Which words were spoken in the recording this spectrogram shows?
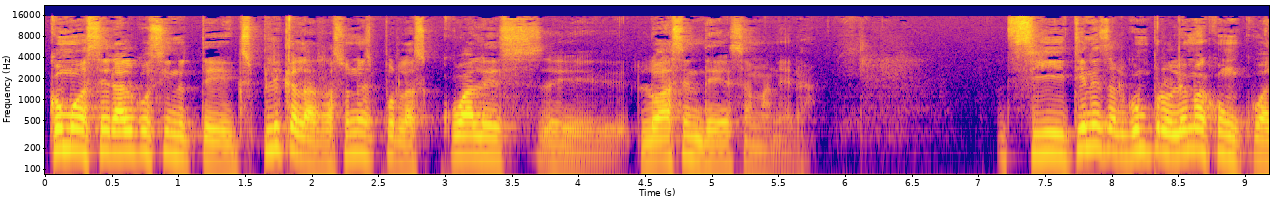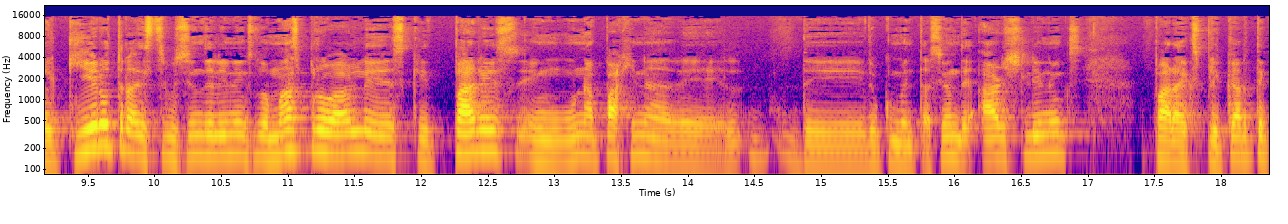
cómo hacer algo, sino te explica las razones por las cuales eh, lo hacen de esa manera. Si tienes algún problema con cualquier otra distribución de Linux, lo más probable es que pares en una página de, documentación de Arch Linux para explicarte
